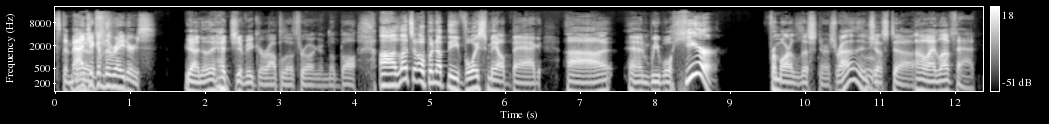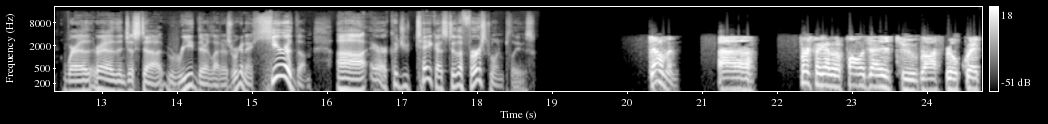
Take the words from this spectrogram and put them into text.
It's the magic Yes. of the Raiders. yeah, no, they had Jimmy Garoppolo throwing him the ball. Uh, let's open up the voicemail bag, uh, and we will hear from our listeners rather than just uh, Oh, I love that. where, rather than just uh, read their letters. We're going to hear them. Uh, Eric, could you take us to the first one, please? Gentlemen, uh, First, I got to apologize to Ross real quick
